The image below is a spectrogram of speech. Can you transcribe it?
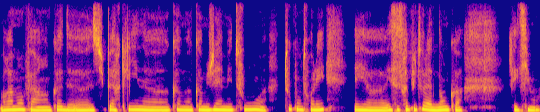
vraiment faire un code euh, super clean euh, comme, comme j'aime et tout, tout contrôler. Et, et ce serait plutôt là-dedans, quoi, effectivement.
